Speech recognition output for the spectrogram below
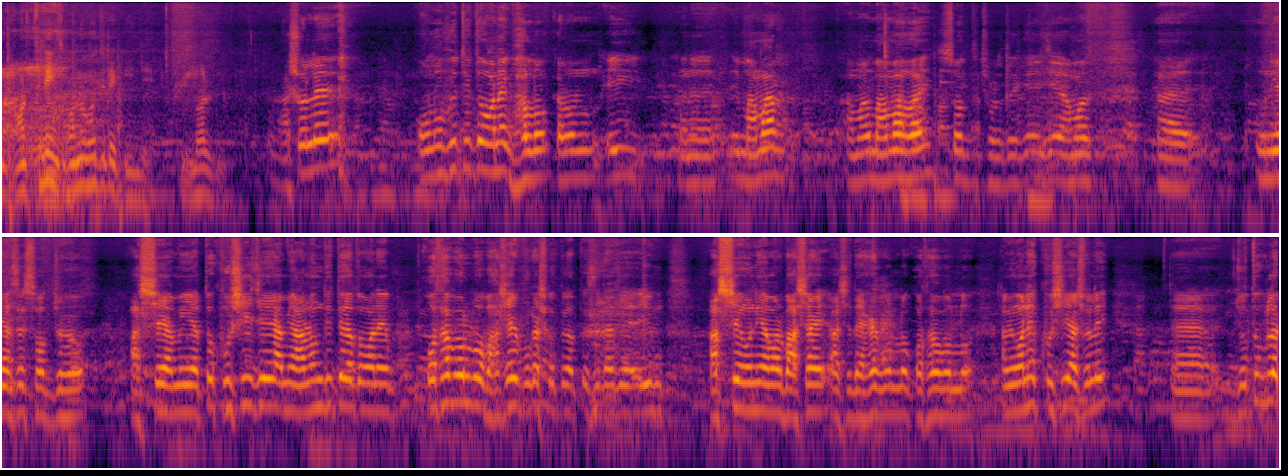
মানে আমার ফিলিংস অনুভূতিটা কি যে? বলেন আসলে অনুভূতি তো অনেক ভালো কারণ এই মানে এই মামার আমার মামা হয় সদ ছোট থেকে যে আমার উনি আছে সদ্রহ আসছে আমি এত খুশি যে আমি আনন্দিত এত মানে কথা বলব ভাষায় প্রকাশ করতে পারতেছি না যে এই আসছে উনি আমার বাসায় আসে দেখা করল কথা বলল। আমি অনেক খুশি আসলেই। আহ, যতগুলো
